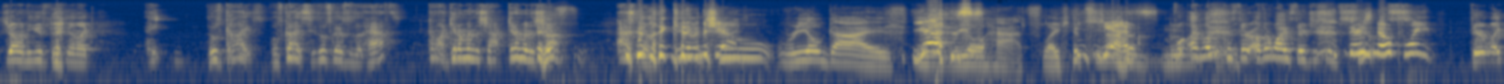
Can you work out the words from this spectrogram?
John Hughes just being like, "Hey, those guys, those guys, see those guys with the hats? Come on, get them in the shot. Get them in the shot. Ask them. like get him in the shot. Two real guys Yes. in real hats. Like it's Yes. not a movie. well, I love it because they're otherwise they're just in There's no point. They're like,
